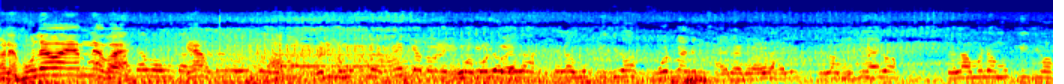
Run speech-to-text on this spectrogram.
પણ હું લેવા એમને ભાઈ? તમને પેલા મને મૂકી દો.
